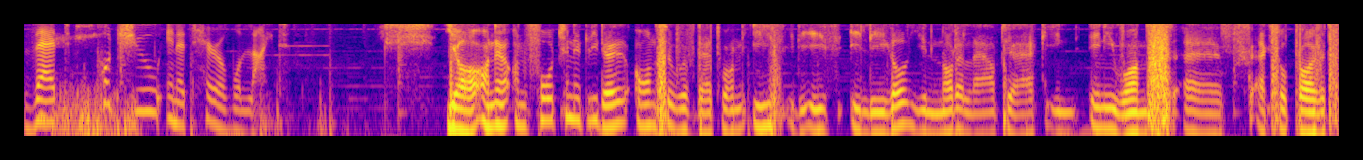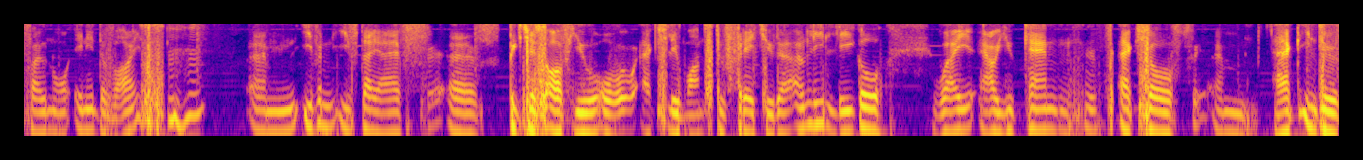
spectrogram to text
that put you in a terrible light? Yeah, on a, unfortunately, the answer with that one is it is illegal. You're not allowed to hack in anyone's uh, actual private phone or any device. Um, even if they have uh, pictures of you or actually wants to threat you, the only legal way how you can uh, actual um, hack into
